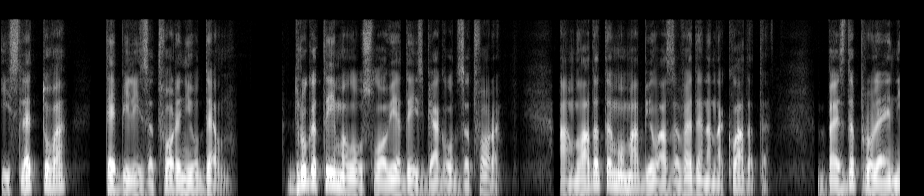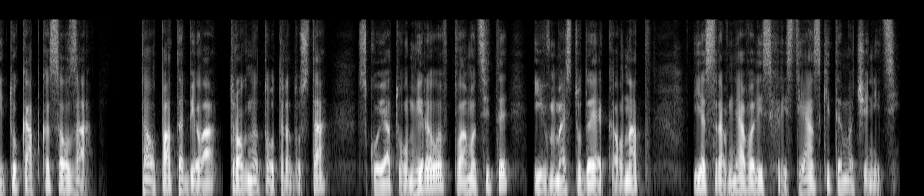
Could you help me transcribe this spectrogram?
И след това те били затворени отделно. Другата имала условия да избяга от затвора, а младата мома била заведена на кладата, без да пролее нито капка сълза. Тълпата била трогната от радостта, с която умирала в пламъците и вместо да я кълнат, я сравнявали с християнските мъченици.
